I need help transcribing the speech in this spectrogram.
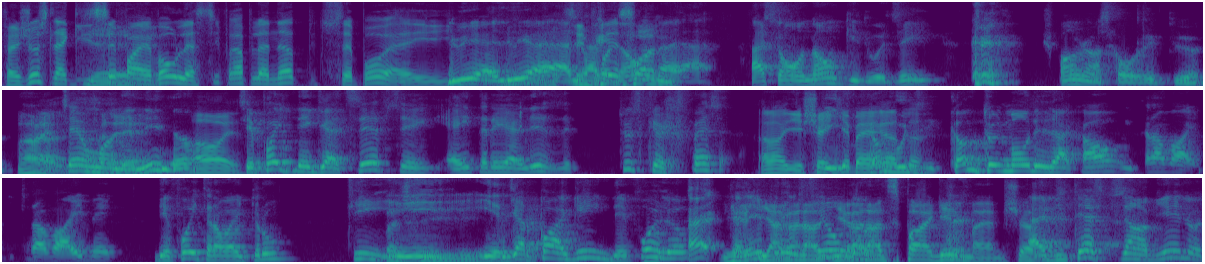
Fais juste la glisser Yeah. fireball, là, si frappe le net, puis tu sais pas. hey, Lui, à- lui, à, à C'est son très nom, à, à son nom qui doit dire Je pense que j'en scorerai plus un. Ouais. Tu sais, à un moment donné, là, Ah ouais, c'est pas être négatif, c'est être réaliste. Tout ce que je fais, c'est- Ah il est shaké il- ben comme, raide, vous comme tout le monde est d'accord, il travaille, il travaille, mais des fois, il travaille trop. Ben, il, il regarde pas la game, des fois, là. Hey, Il, là, ralentit pas la game, hein, Michel. à la vitesse qui s'en vient, là,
